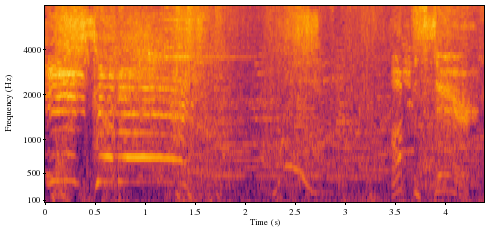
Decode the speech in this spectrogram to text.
Incoming! Up the stairs.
